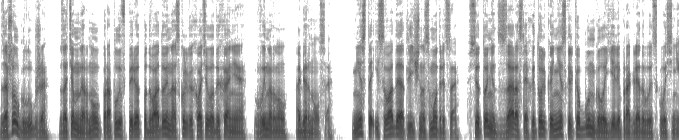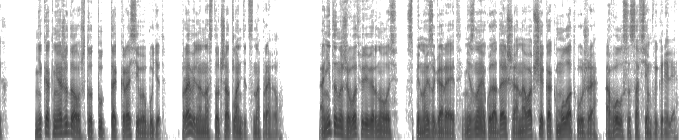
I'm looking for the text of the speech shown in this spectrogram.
Зашел глубже, затем нырнул, проплыв вперед под водой, насколько хватило дыхания, вынырнул, обернулся. Место и с воды отлично смотрится, все тонет в зарослях, и только несколько бунгало еле проглядывают сквозь них. Никак не ожидал, что тут так красиво будет. Правильно нас тот шотландец направил. Анита на живот перевернулась, спиной загорает. Не знаю, куда дальше, она вообще как мулатка уже, а волосы совсем выгорели.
